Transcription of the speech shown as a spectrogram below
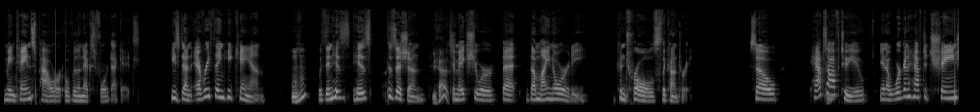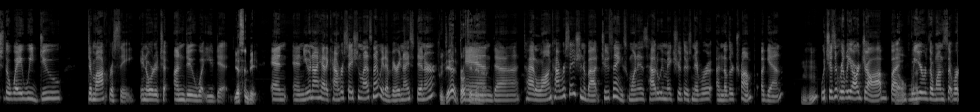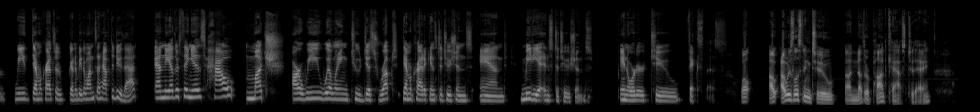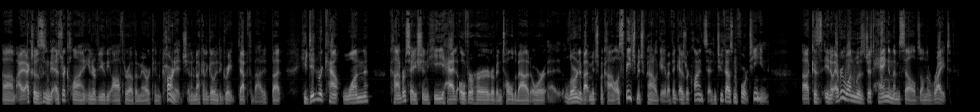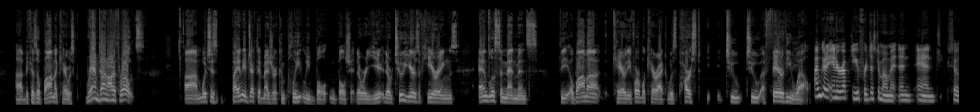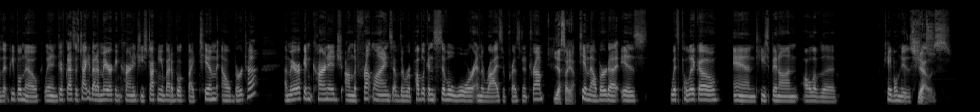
maintains power over the next four decades. He's done everything he can Mm-hmm. within his his position to make sure that the minority controls the country. So, hats Mm-hmm. off to you. You know, we're going to have to change the way we do democracy in order to undo what you did. yes, indeed. And and you and I had a conversation last night. We had a very nice dinner. We did. Birthday dinner. and uh, had a long conversation about two things. One is how do we make sure there's never another Trump again? Mm-hmm. which isn't really our job, but No, but- we are the ones that were we Democrats are going to be the ones that have to do that. And the other thing is how much are we willing to disrupt democratic institutions and media institutions in order to fix this? I, I was listening to another podcast today. Um, I actually was listening to Ezra Klein interview the author of American Carnage, and I'm not going to go into great depth about it, but he did recount one conversation he had overheard or been told about or uh, learned about Mitch McConnell, a speech Mitch McConnell gave. I think Ezra Klein said in 2014 because uh, you know everyone was just hanging themselves on the right uh, because Obamacare was rammed down our throats, um, which is by any objective measure completely bull- bullshit. There were year, there were two years of hearings, endless amendments. The Obama Care, the Affordable Care Act, was parsed to to a fare thee well. I'm going to interrupt you for just a moment, and and so that people know when Driftglass is talking about American Carnage, he's talking about a book by Tim Alberta American Carnage on the Front Lines of the Republican Civil War and the Rise of President Trump. Yes, I am. Tim Alberta is with Politico, and he's been on all of the cable news shows. Yes.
